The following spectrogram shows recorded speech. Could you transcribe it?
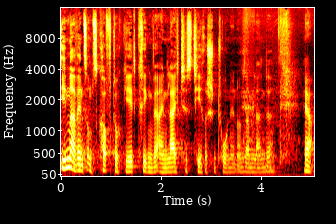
immer, wenn es ums Kopftuch geht, kriegen wir einen leicht hysterischen Ton in unserem Lande. Ja,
